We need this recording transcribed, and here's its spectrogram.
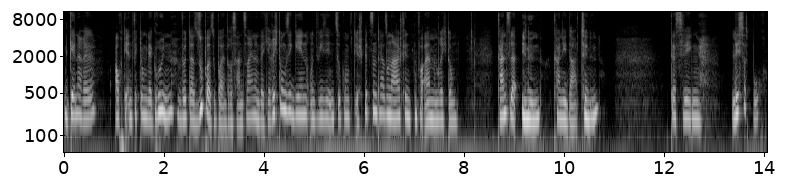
generell auch die Entwicklung der Grünen wird da super, super interessant sein, in welche Richtung sie gehen und wie sie in Zukunft ihr Spitzenpersonal finden, vor allem in Richtung Kanzlerinnen, Kandidatinnen. Deswegen lest das Buch.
